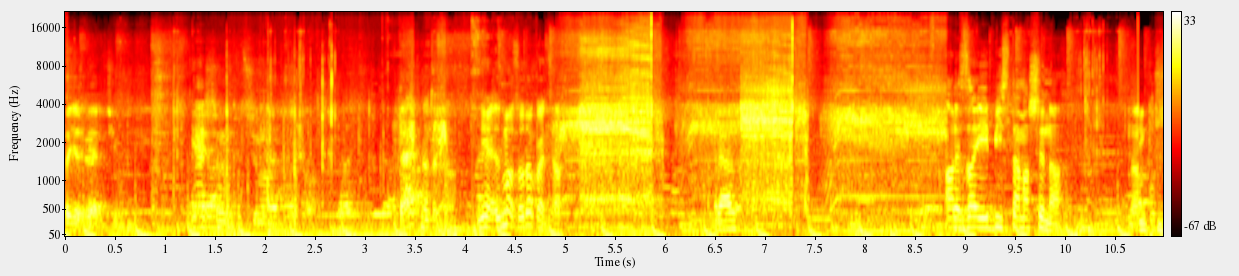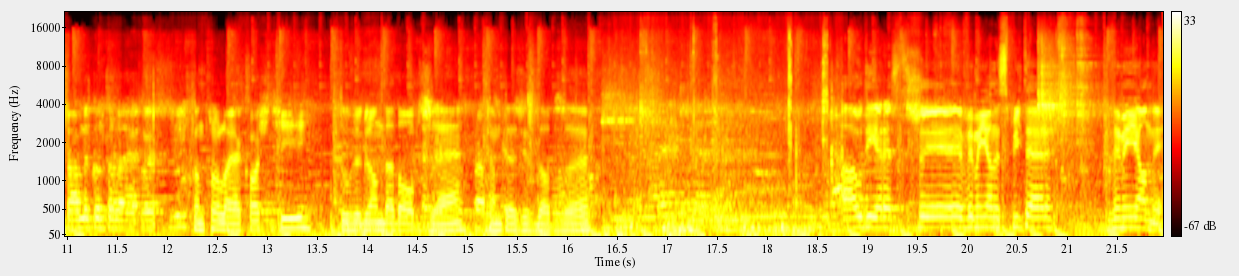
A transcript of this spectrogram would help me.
Będziesz wiercił. Jeszcze bym potrzymał. Tak? No to co? Nie, mocno, do końca. Ale zajebista maszyna. No, puszczamy kontrolę jakości. Kontrola jakości. Tu wygląda dobrze. Tam też jest dobrze. Audi RS3, wymieniony splitter, wymieniony.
